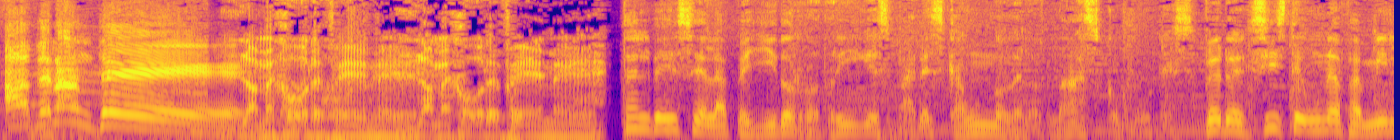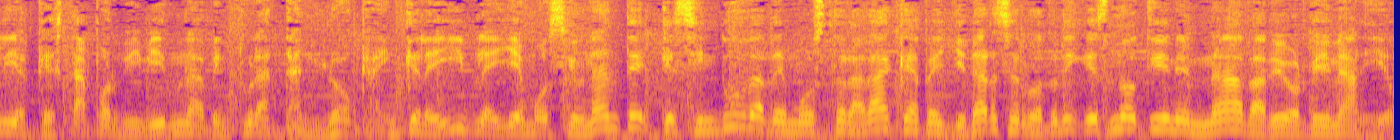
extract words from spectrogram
Adelante. La mejor FM, la mejor FM. Tal vez el apellido Rodríguez parezca uno de los más comunes, pero existe una familia que está por vivir una aventura tan loca, increíble y emocionante que sin duda demostrará que apellidarse Rodríguez no tiene nada de ordinario.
